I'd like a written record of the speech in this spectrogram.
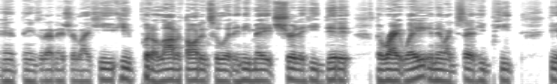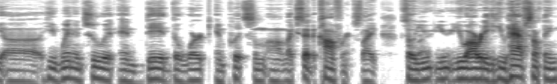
and things of that nature. Like he he put a lot of thought into it, and he made sure that he did it the right way. And then, like you said, he he he uh he went into it and did the work and put some um like I said the conference like so right. you you you already you have something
